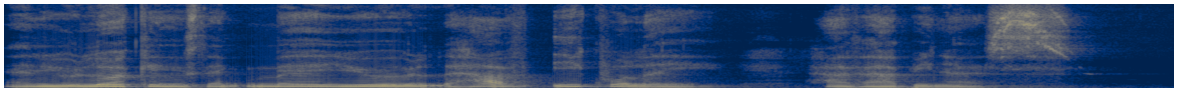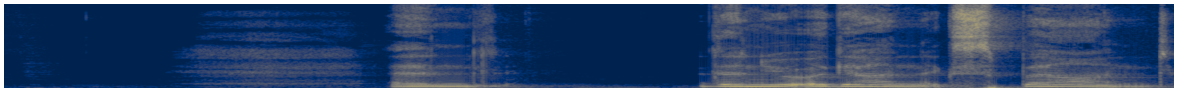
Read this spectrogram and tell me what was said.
And you look and you think, may you have equally have happiness. And then you again expand.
